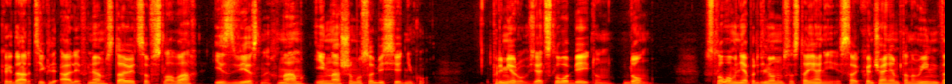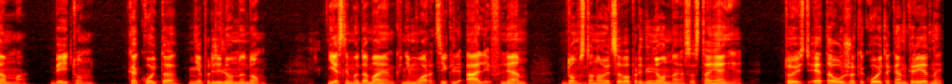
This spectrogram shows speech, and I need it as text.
когда артикль алиф лям ставится в словах, известных нам и нашему собеседнику. К примеру, взять слово бейтун – дом. Слово в неопределенном состоянии с окончанием тануин дамма – бейтун – какой-то неопределенный дом. Если мы добавим к нему артикль алиф лям, дом становится в определенное состояние. То есть это уже какой-то конкретный,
